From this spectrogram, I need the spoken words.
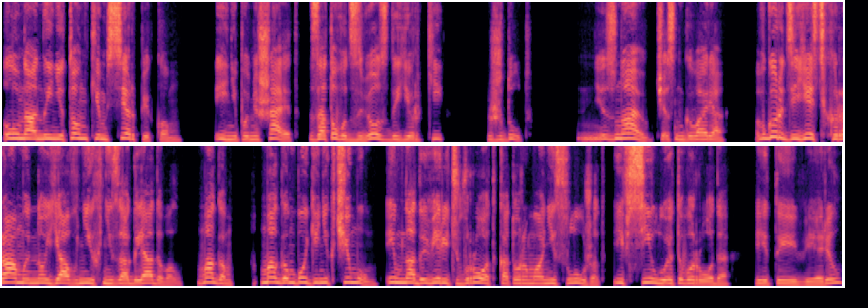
Луна ныне тонким серпиком, и не помешает, зато вот звезды ярки ждут. Не знаю, честно говоря. В городе есть храмы, но я в них не заглядывал. Магам, магам боги ни к чему. Им надо верить в род, которому они служат, и в силу этого рода. И ты верил?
